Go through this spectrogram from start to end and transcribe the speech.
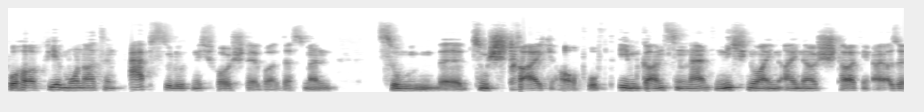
vor vier Monaten absolut nicht vorstellbar, dass man zum, äh, zum Streik aufruft im ganzen Land, nicht nur in einer Stadt, in, also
